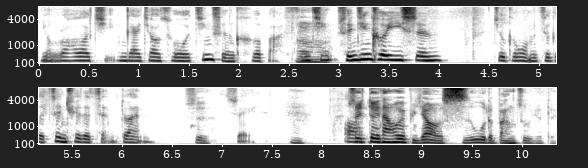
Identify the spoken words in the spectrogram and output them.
，neurology 应该叫做精神科吧，神经、嗯神经科医生就给我们这个正确的诊断，是，所以嗯，哦所以对他会比较有实物的帮助，就对。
